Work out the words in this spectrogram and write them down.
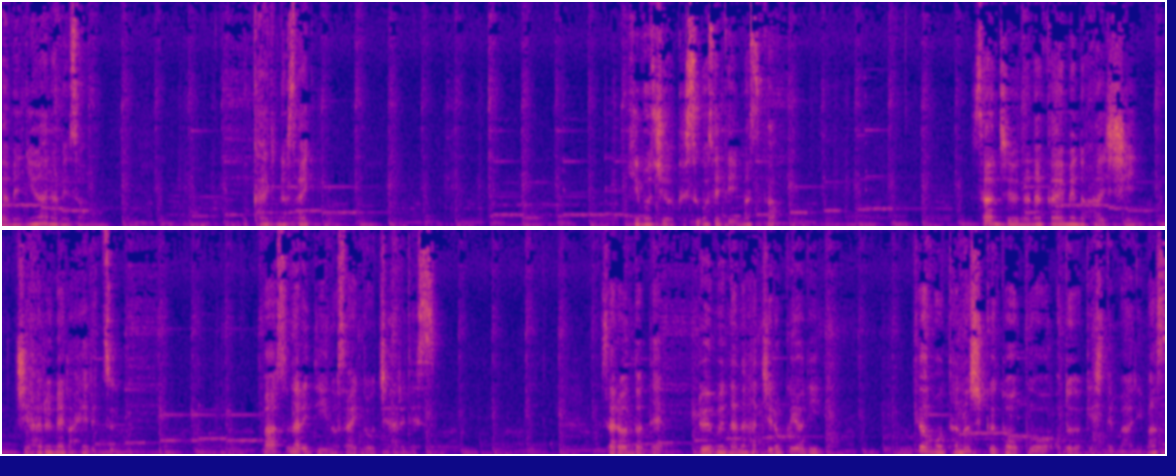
アメニューアラメゾンお帰りなさい。気持ちよく過ごせていますか？37回目の配信千春メガヘルツ。パーソナリティの斉藤千春です。サロンドテルーム786より今日も楽しくトークをお届けしてまいります。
